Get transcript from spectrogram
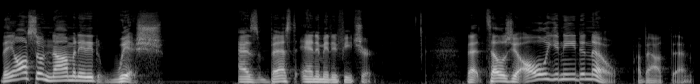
they also nominated Wish as Best Animated Feature. That tells you all you need to know about them.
